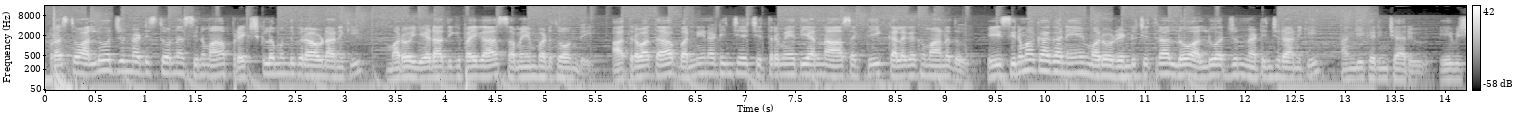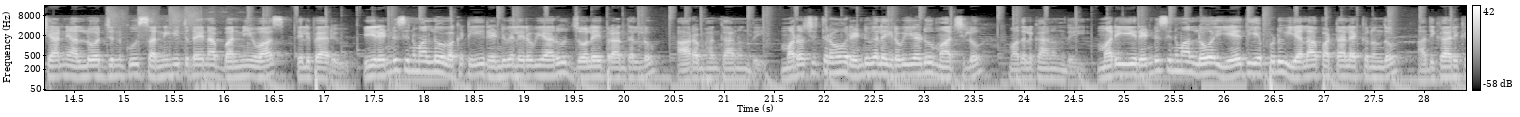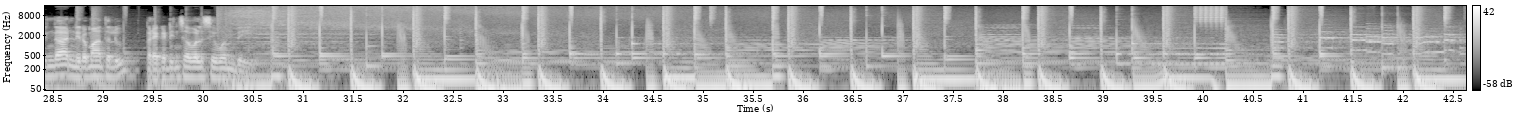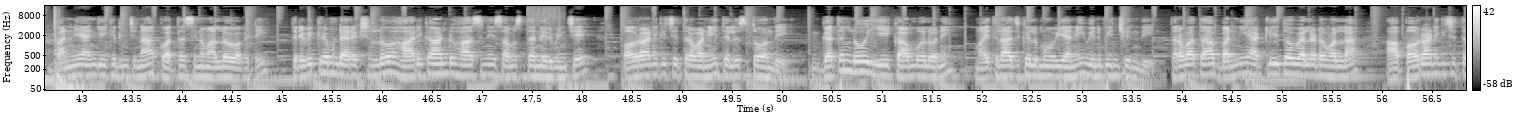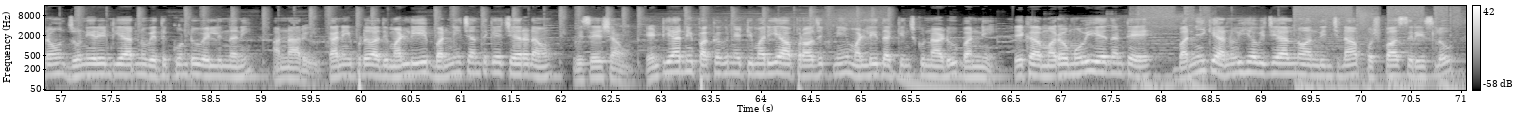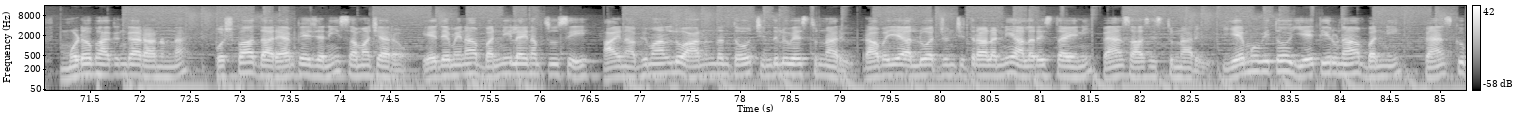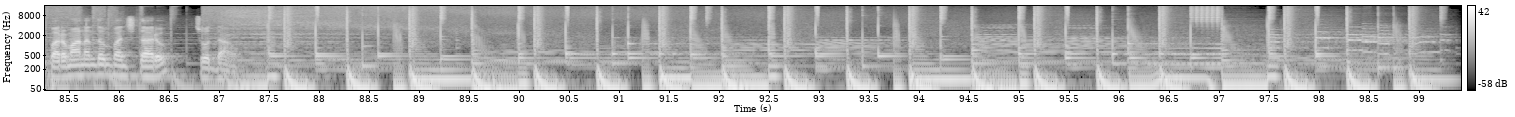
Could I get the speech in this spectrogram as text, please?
ప్రస్తుతం అల్లు అర్జున్ నటిస్తోన్న సినిమా ప్రేక్షకుల ముందుకు రావడానికి మరో ఏడాదికి పైగా సమయం పడుతోంది. ఆ తర్వాత బన్నీ నటించే చిత్రమేది అన్న ఆసక్తి కలగక మానదు. ఈ సినిమా కాగానే మరో రెండు చిత్రాల్లో అల్లు అర్జున్ నటించడానికి అంగీకరించారు. ఈ విషయాన్ని అల్లు అర్జున్కు సన్నిహితుడైన బన్నీ వాస్ తెలిపారు. ఈ రెండు సినిమాల్లో ఒకటి రెండు వేల ఇరవై ఆరు జూలై ప్రాంతంలో ఆరంభం కానుంది. మరో చిత్రం రెండు వేల ఇరవై ఏడు మార్చిలో మొదలు కానుంది. మరి ఈ రెండు సినిమాల్లో ఏది ఎప్పుడు ఎలా పట్టాలెక్కనుందో అధికారికంగా నిర్మాతలు ప్రకటించవలసి Global Seven బన్నీ అంగీకరించిన కొత్త సినిమాల్లో ఒకటి. త్రివిక్రమ్ డైరెక్షన్లో హారిక అండ్ హాసిని సంస్థ నిర్మించే పౌరాణిక చిత్రం అని తెలుస్తోంది. గతంలో ఈ కాంబోలోనే మైథలాజికల్ మూవీ అని వినిపించింది. తర్వాత బన్నీ అట్లీతో వెళ్ళడం వల్ల ఆ పౌరాణిక చిత్రం జూనియర్ ఎన్టీఆర్ను వెతుక్కుంటూ వెళ్ళిందని అన్నారు. కానీ ఇప్పుడు అది మళ్ళీ బన్నీ చెంతకే చేరడం విశేషం. ఎన్టీఆర్ని పక్కకు నెట్టి మరీ ఆ ప్రాజెక్ట్ని మళ్ళీ దక్కించుకున్నాడు బన్నీ. ఇక మరో మూవీ ఏదంటే బన్నీకి అనూహ్య విజయాలను అందించిన పుష్ప సిరీస్లో మూడో భాగంగా రానున్న పుష్ప ద ర్యాంపేజ్ అని సమాచారం. ఏదేమైనా బన్నీ లైనప్ చూసి ఆయన అభిమానులు ఆనందంతో చిందులు వేస్తున్నారు. రాబోయే అల్లు అర్జున్ చిత్రాలన్నీ అలరిస్తాయని ఫ్యాన్స్ ఆశిస్తున్నారు. ఏ మూవీతో ఏ తీరున బన్నీ ఫ్యాన్స్కు పరమానందం పంచుతారో చూద్దాం.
